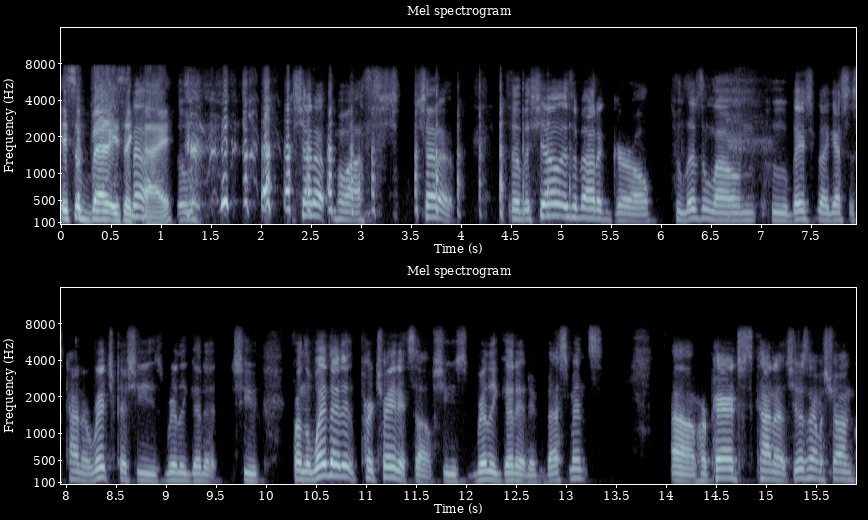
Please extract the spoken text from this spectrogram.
It's a bear isekai. No, the- shut up, Moaz. Shut up. So the show is about a girl who lives alone, who basically, I guess, is kind of rich because she's really good at she. From the way that it portrayed itself, she's really good at investments. Um, her parents kind of she doesn't have a strong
